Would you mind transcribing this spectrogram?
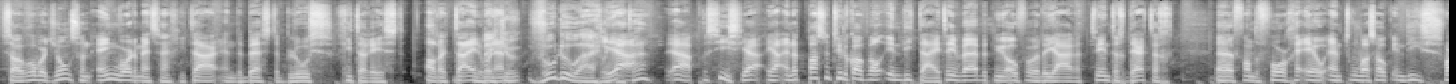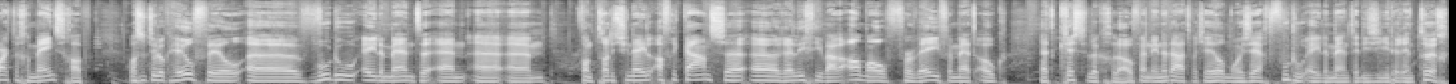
zou Robert Johnson één worden met zijn gitaar en de beste bluesgitarist aller Een tijden worden. beetje voodoo eigenlijk. hè? Ja, ja, precies. Ja, ja, en dat past natuurlijk ook wel in die tijd. hè. We hebben het nu over de jaren 20, 30 eh, van de vorige eeuw. En toen was ook in die zwarte gemeenschap was natuurlijk heel veel eh voodoo-elementen en eh, ehm, van traditionele Afrikaanse eh, religie waren allemaal verweven met ook het christelijk geloof. En inderdaad, wat je heel mooi zegt, voodoo-elementen, die zie je erin terug.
